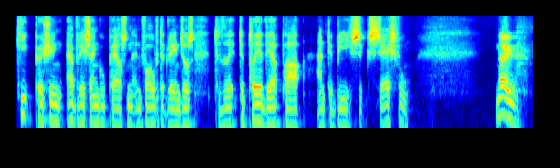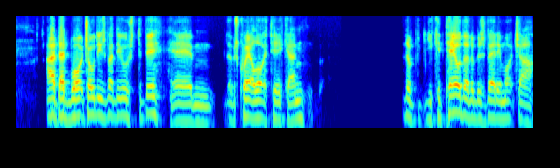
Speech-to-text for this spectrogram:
keep pushing every single person involved at Rangers to to play their part and to be successful. Now, I did watch all these videos today. Um, there was quite a lot to take in. The, you could tell that it was very much a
